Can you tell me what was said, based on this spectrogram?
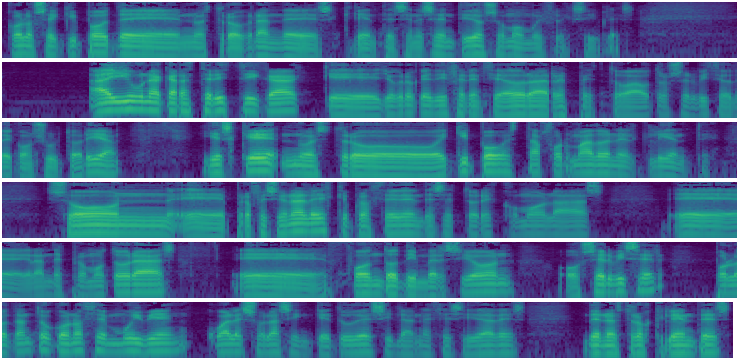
con los equipos de nuestros grandes clientes. En ese sentido somos muy flexibles. Hay una característica que yo creo que es diferenciadora respecto a otros servicios de consultoría y es que nuestro equipo está formado en el cliente. Son eh, profesionales que proceden de sectores como las eh, grandes promotoras, eh, fondos de inversión o servicer, por lo tanto conocen muy bien cuáles son las inquietudes y las necesidades de nuestros clientes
